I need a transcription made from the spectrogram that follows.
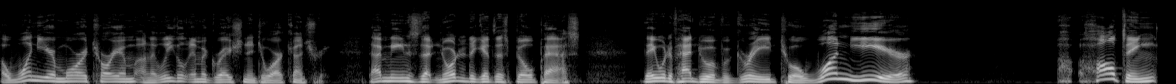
a one year moratorium on illegal immigration into our country. That means that in order to get this bill passed, they would have had to have agreed to a one year halting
